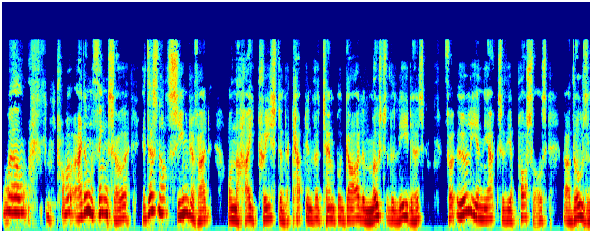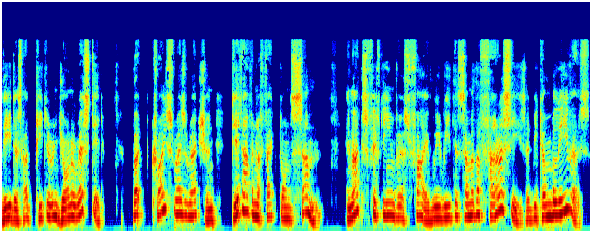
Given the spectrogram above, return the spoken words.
Well, probably, I don't think so. It does not seem to have had on the high priest and the captain of the temple guard and most of the leaders. For early in the Acts of the Apostles, uh, those leaders had Peter and John arrested. But Christ's resurrection did have an effect on some. In Acts 15, verse 5, we read that some of the Pharisees had become believers.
